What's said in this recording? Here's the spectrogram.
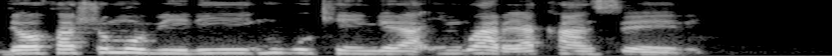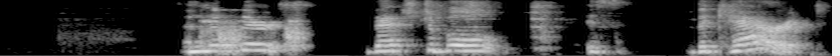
byofasha umubiri nko gukingira indwara ya kanseri Another vegetable is the carrot.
